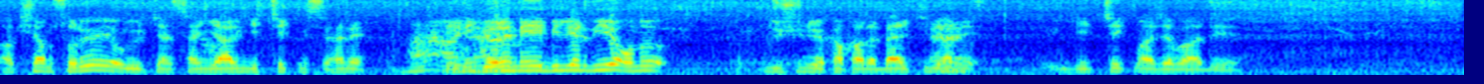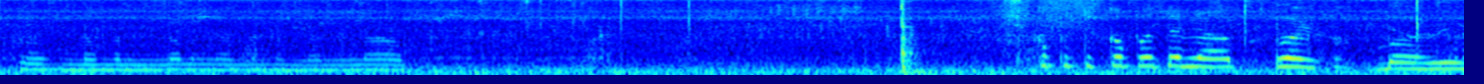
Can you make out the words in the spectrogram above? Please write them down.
Akşam soruyor ya uyurken sen yarın gidecek misin? Hani Ha, beni aynen. göremeyebilir diye onu düşünüyor kafada. Belki de Evet. hani gidecek mi acaba diye. Kapatı kapatı lapar bari.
